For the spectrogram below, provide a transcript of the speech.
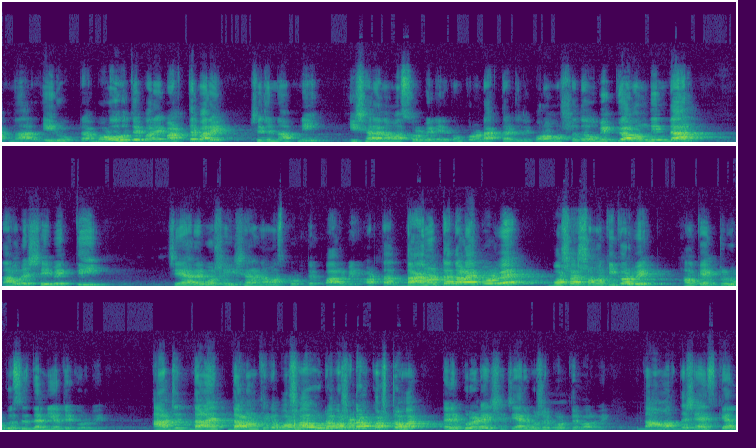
আপনার এই রোগটা বড় হতে পারে, বাড়তে পারে, সেজন্য আপনি ইশারা নামাজ পড়বেন। এরকম কোনো ডাক্তার যদি পরামর্শ দেয়, অভিজ্ঞ এবং দিনদার, তাহলে সেই ব্যক্তি চেয়ারে বসে ইশারা নামাজ পড়তে পারবে। অর্থাৎ দাঁড়ানোটা দাঁড়ায় পড়বে বসার সময় কি করবে? হালকা একটু রুকু সিজদা নিয়তে করবে। আর যদি দাঁড়ায় দাঁড়ানো থেকে বসাও উঠা বসাটাও কষ্ট হয় তাহলে পুরোটাই সে চেয়ারে বসে পড়তে পারবে। কিন্তু আমাদের দেশে আজকাল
